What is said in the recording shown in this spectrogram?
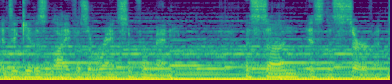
and to give his life as a ransom for many. The Son is the servant.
